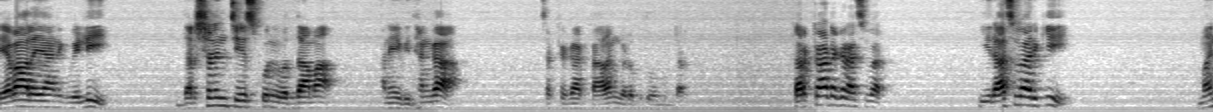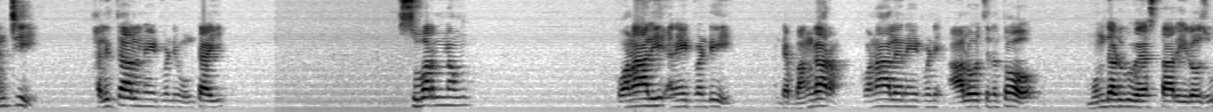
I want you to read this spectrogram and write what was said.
దేవాలయానికి వెళ్ళి దర్శనం చేసుకొని వద్దామా అనే విధంగా చక్కగా కాలం గడుపుతూ ఉంటారు. కర్కాటక రాశివారు ఈ రాశివారికి మంచి ఫలితాలు అనేటువంటివి ఉంటాయి. సువర్ణం కొనాలి అనేటువంటి అంటే బంగారం కొనాలి అనేటువంటి ఆలోచనతో ముందడుగు వేస్తారు ఈరోజు.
